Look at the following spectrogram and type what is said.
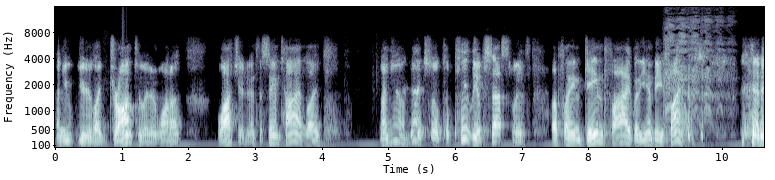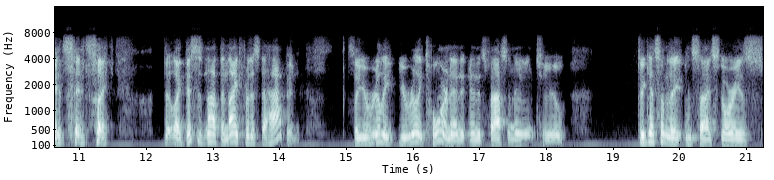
and you you're like drawn to it and want to watch it. And at the same time, like my New York Knicks, so completely obsessed with, are playing Game Five of the NBA Finals, and it's it's like like this is not the night for this to happen. So you're really you're really torn, and and it's fascinating to to get some of the inside stories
